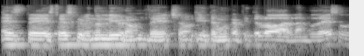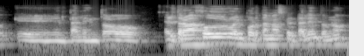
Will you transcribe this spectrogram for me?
este, estoy escribiendo un libro, de hecho, y tengo un capítulo hablando de eso, que el talento, el trabajo duro importa más que el talento, ¿no?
